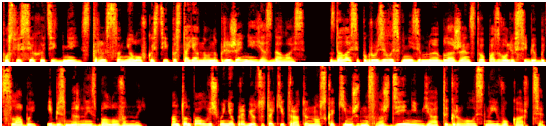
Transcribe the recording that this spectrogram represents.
После всех этих дней стресса, неловкости и постоянного напряжения я сдалась. Сдалась и погрузилась в неземное блаженство, позволив себе быть слабой и безмерно избалованной. Антон Павлович меня прибьет за такие траты, но с каким же наслаждением я отыгрывалась на его карте.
